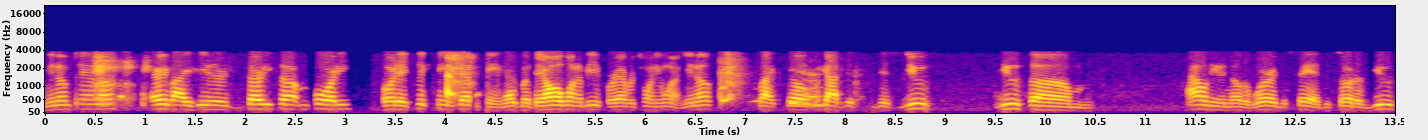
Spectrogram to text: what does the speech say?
You know what I'm saying? Though everybody's either 30 something, 40, or they're 16, 17, but they all want to be Forever 21. You know, like so yeah. we got this this youth youth um I don't even know the word to say it. This sort of youth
